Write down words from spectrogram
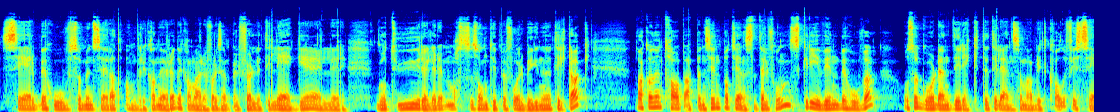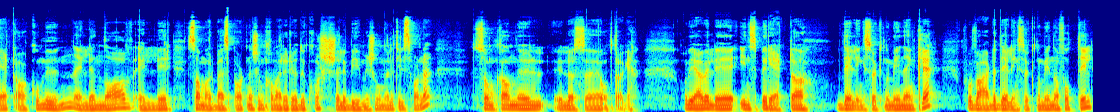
ser behov som hun ser at andre kan gjøre. Det kan være f.eks. følge til lege eller gå tur eller masse sånn type forebyggende tiltak. Da kan hun ta opp appen sin på tjenestetelefonen, skrive inn behovet, og så går den direkte til en som er blitt kvalifisert av kommunen eller Nav eller samarbeidspartner som kan være Røde Kors eller Bymisjon eller tilsvarende, som kan eh, løse oppdraget. Og vi er veldig inspirert av delingsøkonomien, egentlig. For hva er det delingsøkonomien har fått til?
